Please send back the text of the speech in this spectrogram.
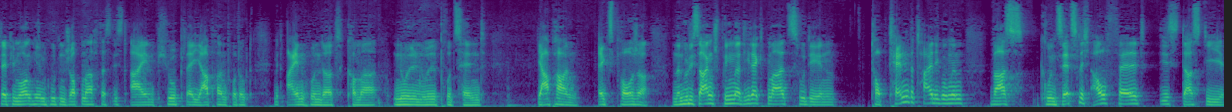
äh, JP Morgan hier einen guten Job macht. Das ist ein Pure Play Japan Produkt mit 100,00 Prozent Japan Exposure. Und dann würde ich sagen, springen wir direkt mal zu den Top 10 Beteiligungen. Was grundsätzlich auffällt, ist, dass die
